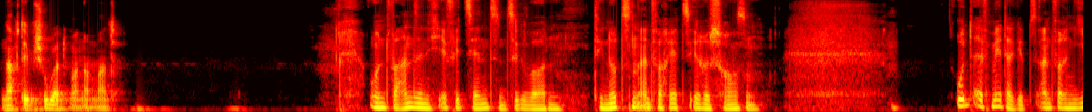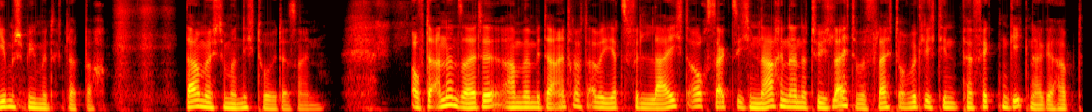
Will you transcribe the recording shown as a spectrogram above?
nachdem Schubert übernommen hat. Und wahnsinnig effizient sind sie geworden. Die nutzen einfach jetzt ihre Chancen. Und Elfmeter gibt's einfach in jedem Spiel mit Gladbach. Da möchte man nicht Torhüter sein. Auf der anderen Seite haben wir mit der Eintracht aber jetzt vielleicht auch, sagt sich im Nachhinein natürlich leicht, aber vielleicht auch wirklich den perfekten Gegner gehabt.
